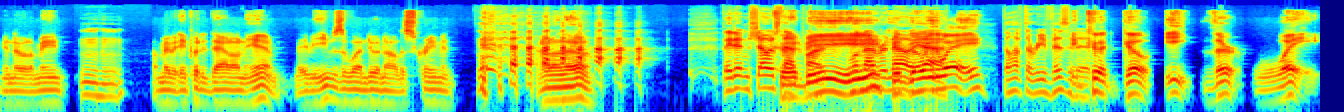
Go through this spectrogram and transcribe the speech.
You know what I mean? hmm Or maybe they put it down on him. Maybe he was the one doing all the screaming. I don't know. they didn't show us Could that part. be. We'll never could know. go yeah. either way. They'll have to revisit It it. could go either way.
